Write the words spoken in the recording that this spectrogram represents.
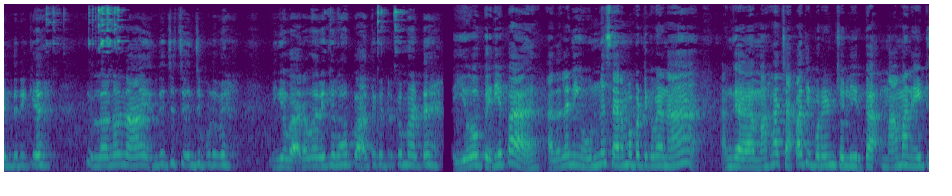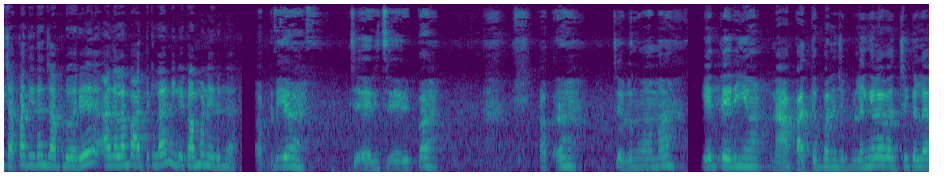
எந்திரிக்க. இல்லைன்னா நான் எந்திரிச்சு செஞ்சு போடுவேன். நீங்க வர வரைக்கும் பாத்துக்கிட்டு இருக்க மாட்டேன். ஐயோ பெரியப்பா அதெல்லாம் நீங்க ஒன்றும் சிரமப்பட்டுக்க வேணாம் அங்க மகா சப்பாத்தி போடுறேன்னு சொல்லியிருக்கா. மாமா நைட்டு சப்பாத்தி தான் சாப்பிடுவாரு. அதெல்லாம் பாத்துக்கலாம் நீங்க கம்மன் இருங்க. அப்படியா? சரி சரிப்பா. அப்புறம் சொல்லுங்க மாமா. ஏ தெரியும் நான் பத்து பதினஞ்சு பிள்ளைங்கள வச்சுக்கல.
